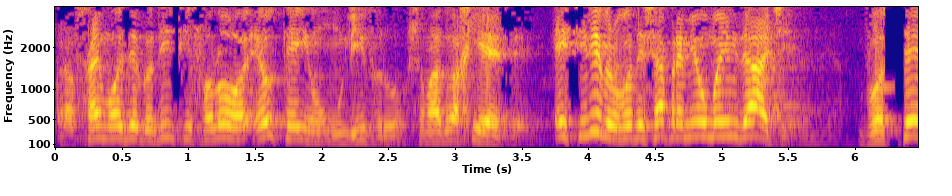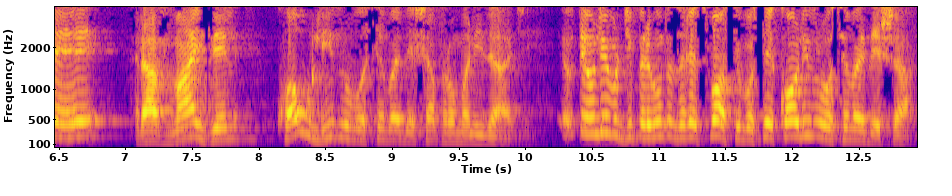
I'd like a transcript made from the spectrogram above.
Rav Chaim Moser Godinsky falou, eu tenho um livro chamado Achiezer. Esse livro eu vou deixar para a minha humanidade. Você, Rav Meisel, qual livro você vai deixar para a humanidade? Eu tenho um livro de perguntas e respostas, e você, qual livro você vai deixar?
